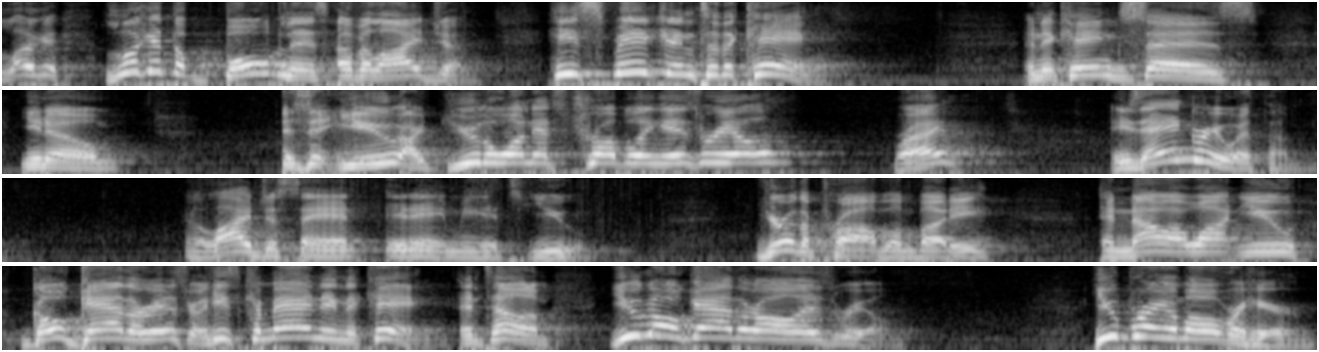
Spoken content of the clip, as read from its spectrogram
look at, look at the boldness of Elijah. He's speaking to the king. And the king says, you know, is it you? Are you the one that's troubling Israel? Right? He's angry with them. And Elijah's saying, it ain't me, it's you. You're the problem, buddy. And now I want you, go gather Israel. He's commanding the king and tell him, you go gather all Israel. You bring them over here.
